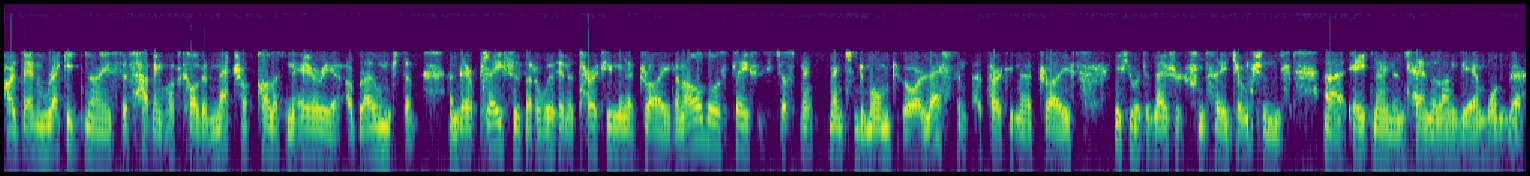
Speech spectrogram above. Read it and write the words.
are then recognised as having what's called a metropolitan area around them. And they're places that are within a 30 minute drive. And all those places you just men- mentioned a moment ago are less than a 30 minute drive if you were to measure it from, say, junctions uh, 8, 9, and 10 along the M1 there.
